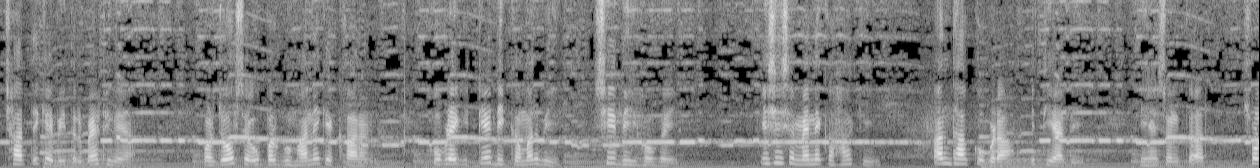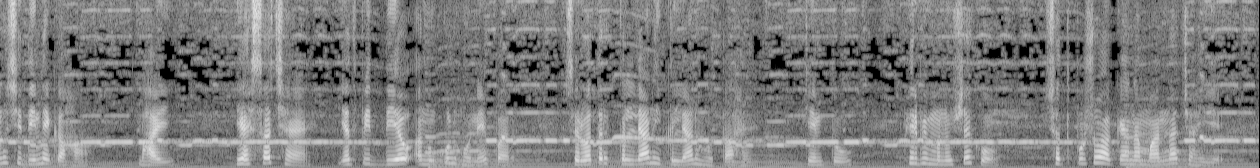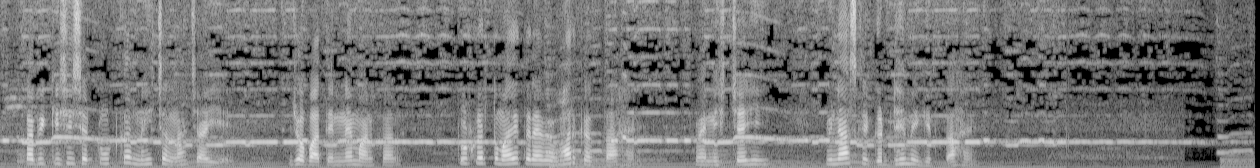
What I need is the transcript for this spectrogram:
छाती के भीतर बैठ गया। और ज़ोर से ऊपर घुमाने के कारण कुबड़े की टेढ़ी कमर भी सीधी हो गई। इसी से मैंने कहा कि, अंधा कुबड़ा इत्यादि। यह सुनकर सोन सिद्धि ने कहा, भाई, यह सच है, यद्यपि देव अनुकूल होने पर सर्वत्र कल्याण ही कल्याण होता है। किंतु फिर भी मनुष्य को सतपुरुषों का कहना मानना चाहिए। कभी किसी से टूटकर नहीं चलना चाहिए। जो बातें न मानकर, टूटकर तुम्हारी तरह व्यवहार करता है वह निश्चय ही विनाश के गड्ढे में गिरता है।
